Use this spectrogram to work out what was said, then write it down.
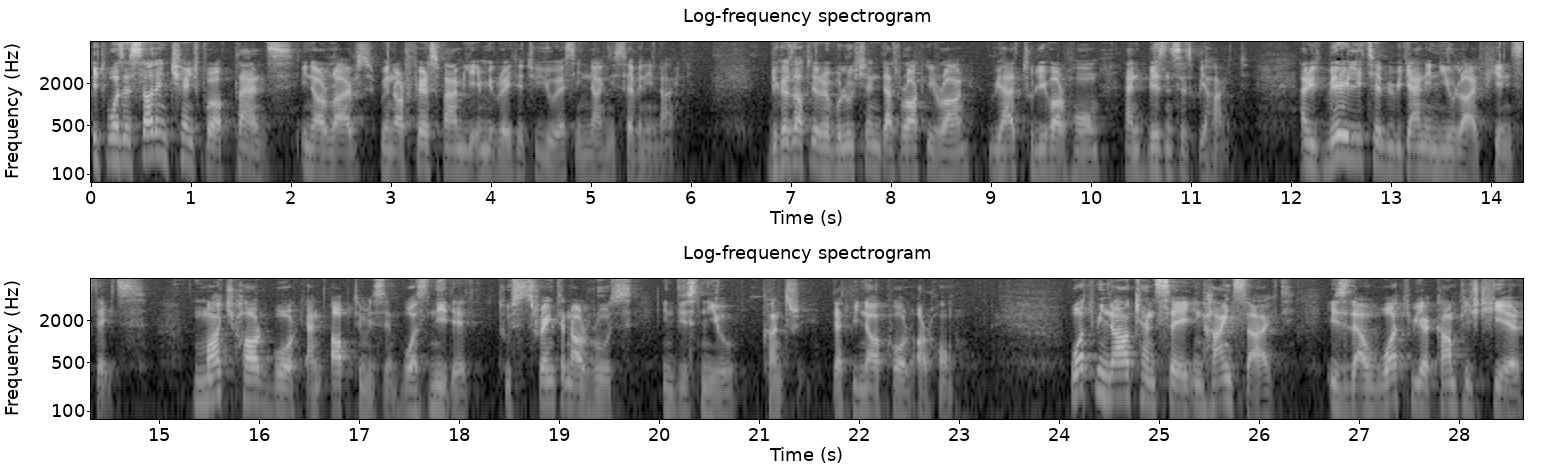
It was a sudden change for our plans in our lives when our first family immigrated to US in 1979. Because of the revolution that rocked Iran, we had to leave our home and businesses behind. And with very little, we began a new life here in the States. Much hard work and optimism was needed to strengthen our roots in this new country that we now call our home. What we now can say in hindsight is that what we accomplished here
